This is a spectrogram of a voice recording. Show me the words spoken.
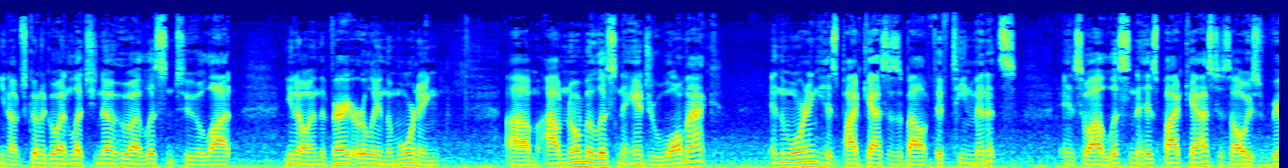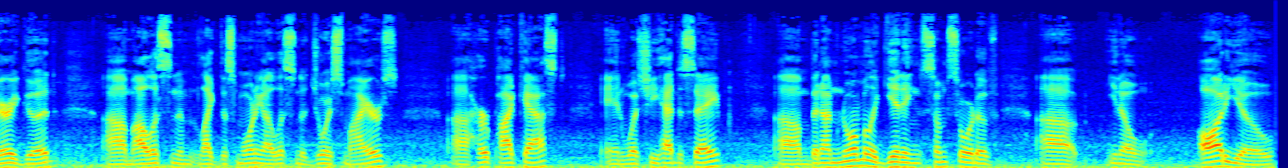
you know, I'm just going to go ahead and let you know who I listen to a lot, you know, in the very early in the morning. Um, I'll normally listen to Andrew Wommack in the morning. His podcast is about 15 minutes, and so I'll listen to his podcast. It's always very good. Um, I'll listen to like this morning. I listened to Joyce Meyers, uh, her podcast, and what she had to say. Um, but I'm normally getting some sort of, uh, you know, audio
